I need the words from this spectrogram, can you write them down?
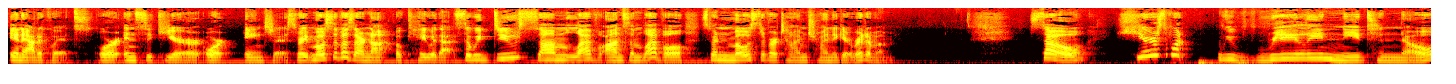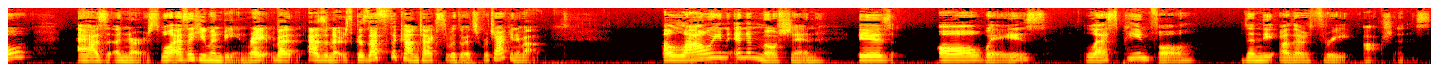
inadequate or insecure or anxious, right? Most of us are not okay with that. So we do some level on some level spend most of our time trying to get rid of them. So, here's what we really need to know as a nurse. Well, as a human being, right? But as a nurse because that's the context with which we're talking about. Allowing an emotion is always less painful than the other three options.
